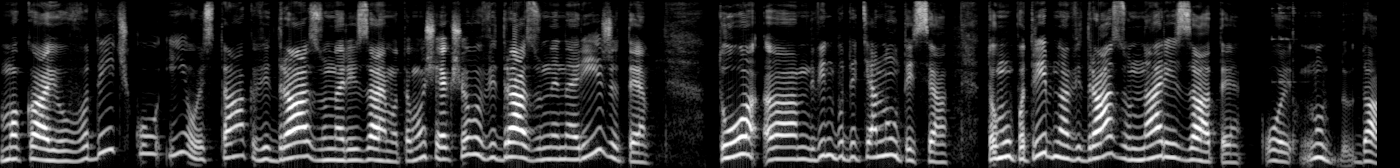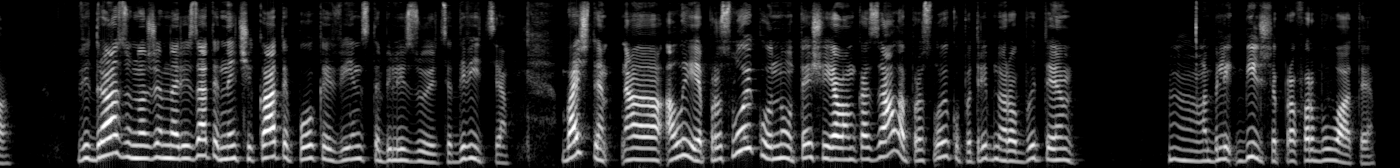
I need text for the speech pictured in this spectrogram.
Макаю в водичку і ось так відразу нарізаємо. Тому що якщо ви відразу не наріжете, то е, він буде тягнутися. Тому потрібно відразу нарізати. Ой, ну да. Відразу ножем нарізати, не чекати, поки він стабілізується. Дивіться, бачите, але прослойку, ну, те, що я вам казала, прослойку потрібно робити більше профарбувати.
